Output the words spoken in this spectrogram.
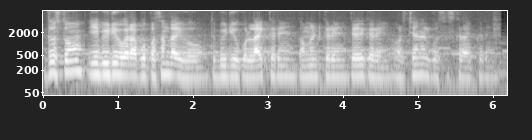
दोस्तों, ये वीडियो अगर आपको पसंद आई हो तो वीडियो को लाइक करें, कमेंट करें, शेयर करें और चैनल को सब्सक्राइब करें।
